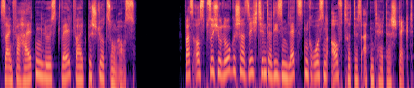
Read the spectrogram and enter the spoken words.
Sein Verhalten löst weltweit Bestürzung aus. Was aus psychologischer Sicht hinter diesem letzten großen Auftritt des Attentäters steckt,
